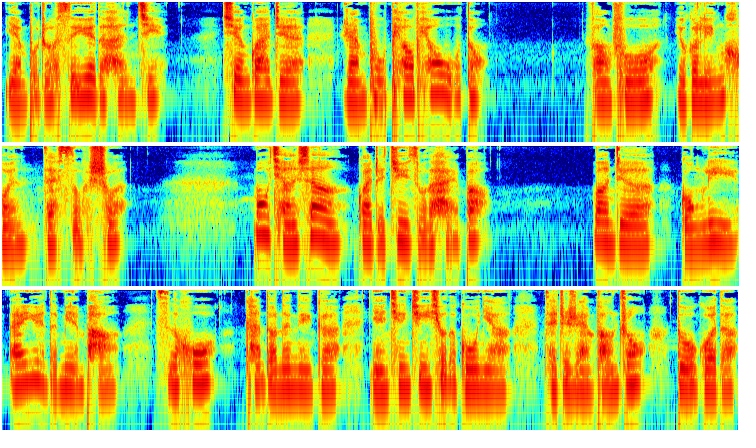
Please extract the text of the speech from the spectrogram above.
掩不住岁月的痕迹，悬挂着染布飘飘舞动，仿佛有个灵魂在诉说。木墙上挂着剧组的海报，望着巩俐哀怨的面庞，似乎看到了那个年轻俊秀的姑娘在这染房中度过的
